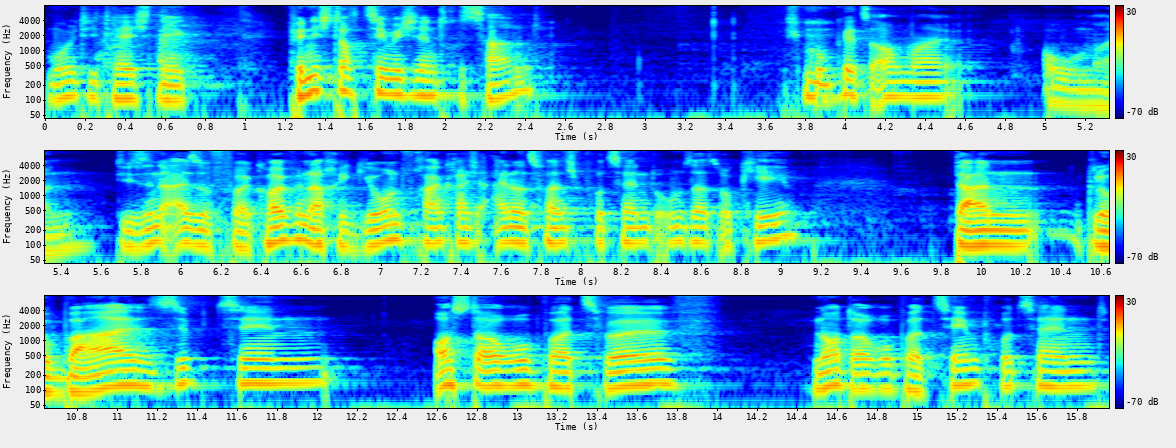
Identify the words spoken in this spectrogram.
Multitechnik. Finde ich doch ziemlich interessant. Ich gucke jetzt auch mal. Oh Mann, die sind also Verkäufe nach Region. Frankreich 21% Umsatz, okay. Dann global 17, Osteuropa 12, Nordeuropa 10%,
